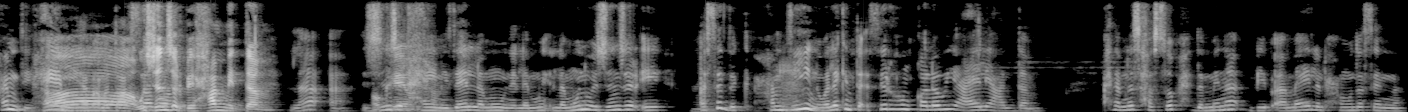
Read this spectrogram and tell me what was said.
حمضي حامي هبقى متعصبة. والجنجر بيحمي الدم. لا ال ginger أوكي، حامي. زي الليمون. الليمون وال ginger إيه. acidic حامضين ولكن تأثيرهم قلوي عالي على الدم. إحنا بنصحى الصبح دمنا بيبقى مايل للحموضة سنة.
